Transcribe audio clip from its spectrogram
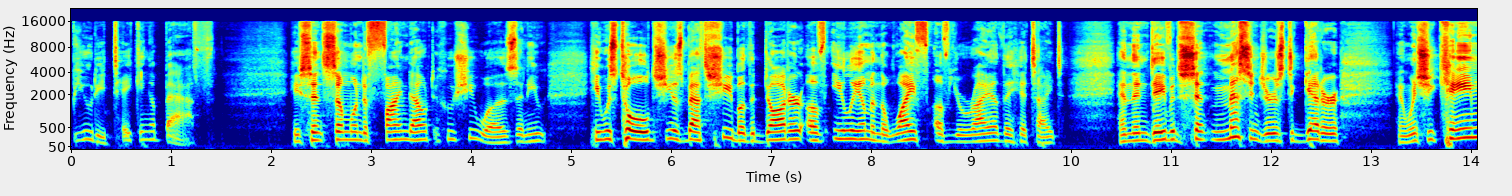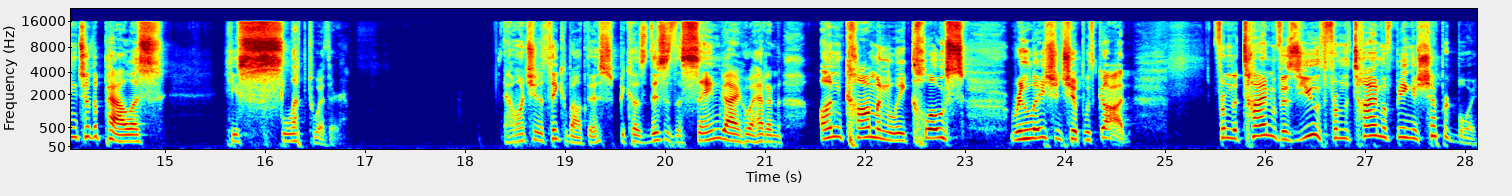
beauty taking a bath. He sent someone to find out who she was, and he, he was told she is Bathsheba, the daughter of Eliam and the wife of Uriah the Hittite. And then David sent messengers to get her, and when she came to the palace, he slept with her. Now, I want you to think about this because this is the same guy who had an uncommonly close relationship with God from the time of his youth, from the time of being a shepherd boy.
